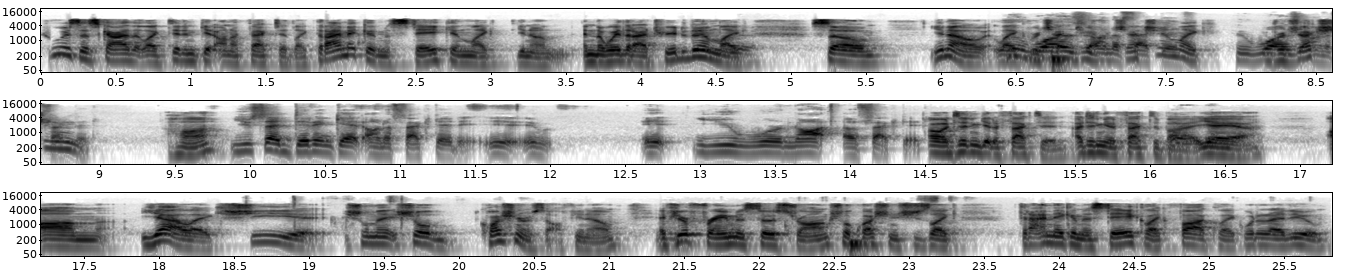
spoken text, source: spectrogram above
who is this guy that like didn't get unaffected? Like did I make a mistake in like, you know, in the way that I treated him like Yeah. so, you know, like who reject- was rejection like who was rejection unaffected? huh? You said didn't get unaffected. It, it, it you were not affected. Oh, it didn't get affected. I didn't get affected by it. Yeah, yeah. Um, yeah, like she, she'll make, she'll question herself. You know, if your frame is so strong, she'll question. She's like, "Did I make a mistake? Like, fuck. Like, what did I do?"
